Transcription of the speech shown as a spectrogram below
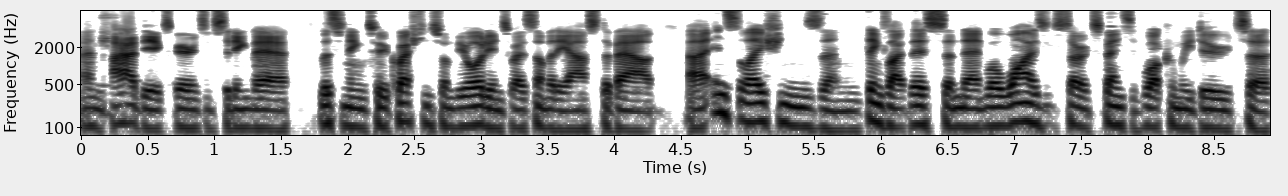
And I had the experience of sitting there listening to questions from the audience where somebody asked about uh, installations and things like this. And then, well, why is it so expensive? What can we do to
